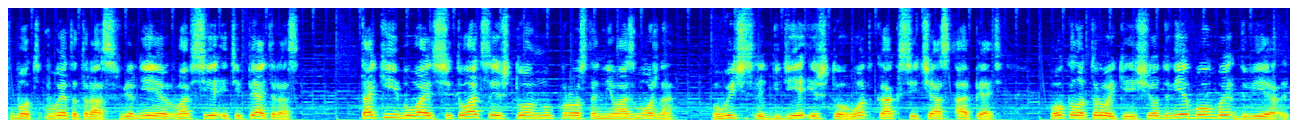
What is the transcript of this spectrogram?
вот в этот раз, вернее, во все эти пять раз. Такие бывают ситуации, что ну просто невозможно вычислить где и что. Вот как сейчас опять. Около тройки еще две бомбы, две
